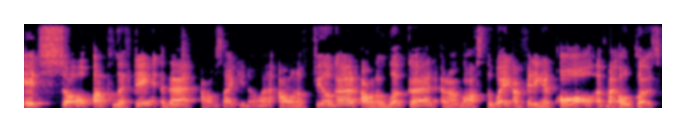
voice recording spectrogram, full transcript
it's so uplifting that I was like, you know what? I want to feel good. I want to look good. And I lost the weight. I'm fitting in all of my old clothes,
